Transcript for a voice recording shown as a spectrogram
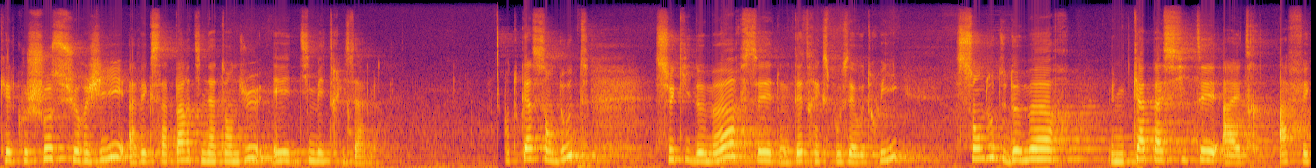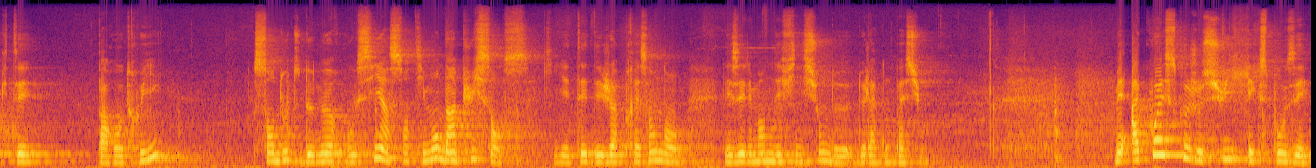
Quelque chose surgit avec sa part d'inattendu et d'immaîtrisable. En tout cas, sans doute, ce qui demeure, c'est donc d'être exposé à autrui. Sans doute demeure une capacité à être affecté par autrui. Sans doute demeure aussi un sentiment d'impuissance qui était déjà présent dans les éléments de définition de, la compassion. Mais à quoi est-ce que je suis exposé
